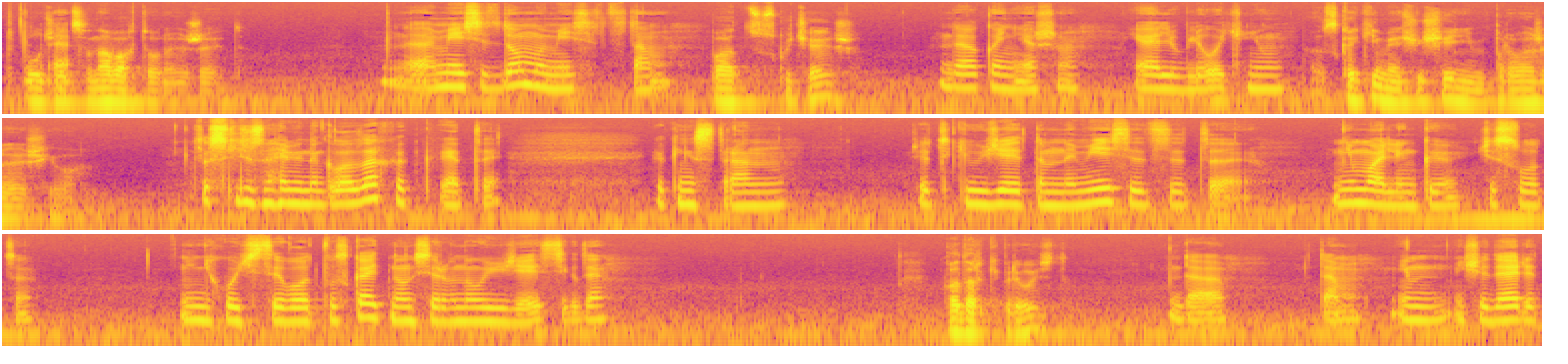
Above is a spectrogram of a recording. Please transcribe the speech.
Это, получается, да. на вахту он уезжает? Да, месяц дома, месяц там. По отцу скучаешь? Да, конечно. Я люблю очень его. С какими ощущениями провожаешь его? Со слезами на глазах, как это, как ни странно. Все-таки уезжает там на месяц, это не маленькое число-то. И не хочется его отпускать, но он все равно уезжает всегда. Подарки привозят? Да. Там им еще дарят,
